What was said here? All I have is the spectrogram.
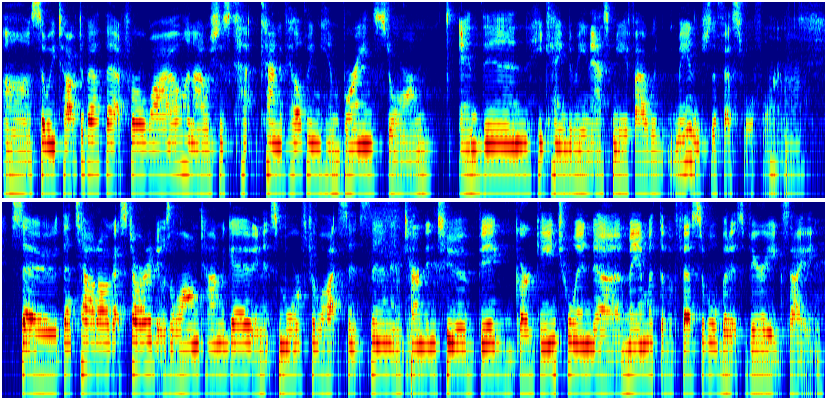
Uh, so we talked about that for a while, and I was just ki- kind of helping him brainstorm. And then he came to me and asked me if I would manage the festival for him. So that's how it all got started. It was a long time ago, and it's morphed a lot since then and turned into a big gargantuan uh, mammoth of a festival, but it's very exciting.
